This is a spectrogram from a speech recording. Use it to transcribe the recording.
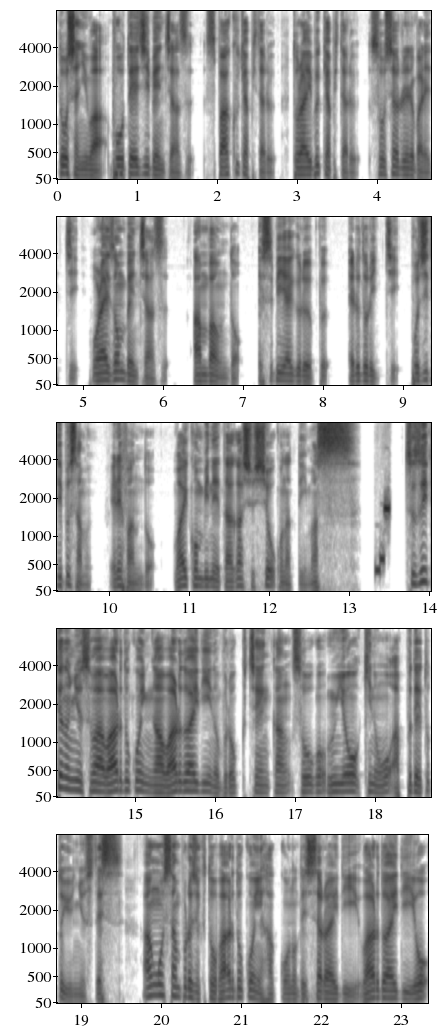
同社には、ポーテージベンチャーズ、スパークキャピタル、トライブキャピタル、ソーシャルレバレッジ、ホライゾンベンチャーズ、アンバウンド、SBI グループ、エルドリッジ、ポジティブサム、エレファンド、Y コンビネーターが出資を行っています。続いてのニュースは、ワールドコインがワールド ID のブロックチェーン間相互運用機能をアップデートというニュースです。暗号資産プロジェクトワールドコイン発行のデジタル ID、ワールド ID を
